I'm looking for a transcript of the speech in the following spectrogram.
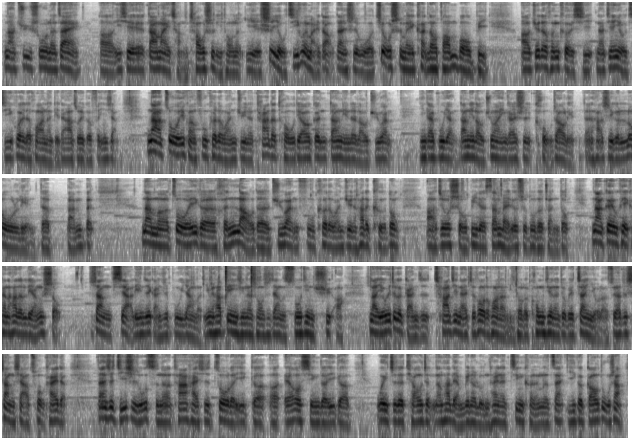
那据说呢，在呃，一些大卖场、超市里头呢，也是有机会买到，但是我就是没看到 Bumblebee，啊，觉得很可惜。那今天有机会的话呢，给大家做一个分享。那作为一款复刻的玩具呢，它的头雕跟当年的老 G One 应该不一样。当年老 G One 应该是口罩脸，但它是一个露脸的版本。那么作为一个很老的 G One 复刻的玩具呢，它的可动啊，只有手臂的三百六十度的转动。那各位可以看到它的两手。上下连接感是不一样的，因为它变形的时候是这样子缩进去啊。那由于这个杆子插进来之后的话呢，里头的空间呢就被占有了，所以它是上下错开的。但是即使如此呢，它还是做了一个呃 L 型的一个位置的调整，让它两边的轮胎呢尽可能的在一个高度上，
